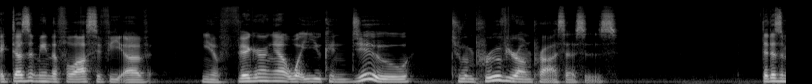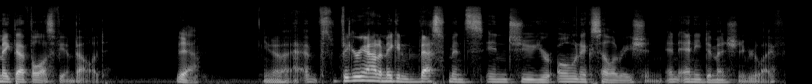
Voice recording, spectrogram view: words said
it doesn't mean the philosophy of, you know, figuring out what you can do to improve your own processes. That doesn't make that philosophy invalid. yeah, You know, figuring out how to make investments into your own acceleration in any dimension of your life.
